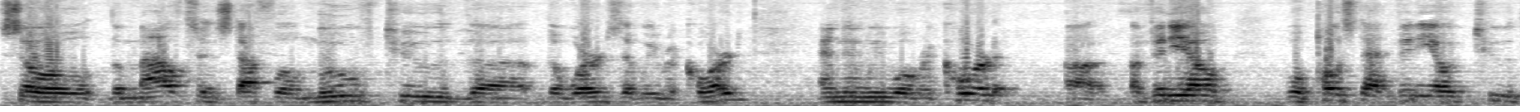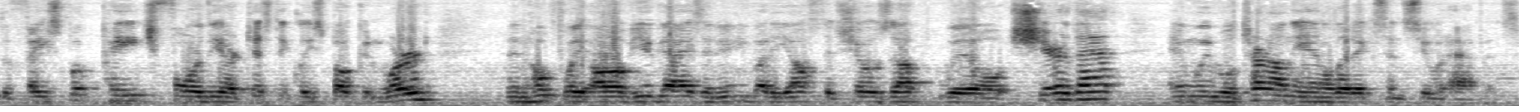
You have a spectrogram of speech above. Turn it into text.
so the mouths and stuff will move to the the words that we record, and then we will record uh, a video. We'll post that video to the Facebook page for the artistically spoken word. Then hopefully all of you guys and anybody else that shows up will share that, and we will turn on the analytics and see what happens.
